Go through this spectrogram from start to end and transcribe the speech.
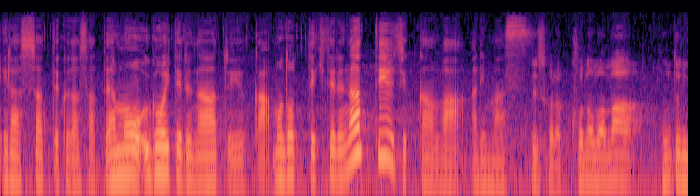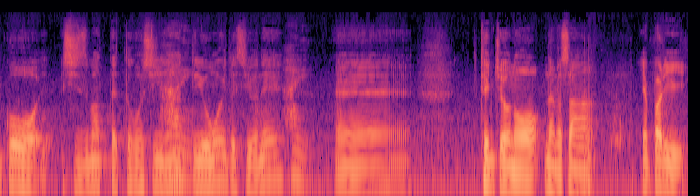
いらっしゃってくださってもう動いてるなというか戻ってきてるなっていう実感はあります。ですからこのまま本当にこう静まっていってほしいなっていう思いですよね、はい、えー、店長の奈良さんやっぱり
